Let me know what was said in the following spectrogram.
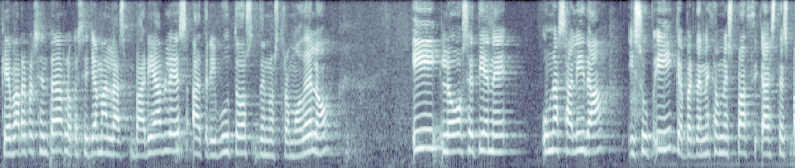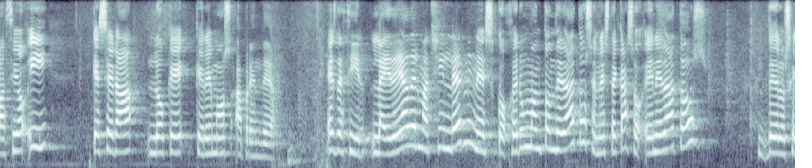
que va a representar lo que se llaman las variables atributos de nuestro modelo, y luego se tiene una salida i sub i que pertenece a, a este espacio i que será lo que queremos aprender. Es decir, la idea del Machine Learning es coger un montón de datos, en este caso n datos, de los, que,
